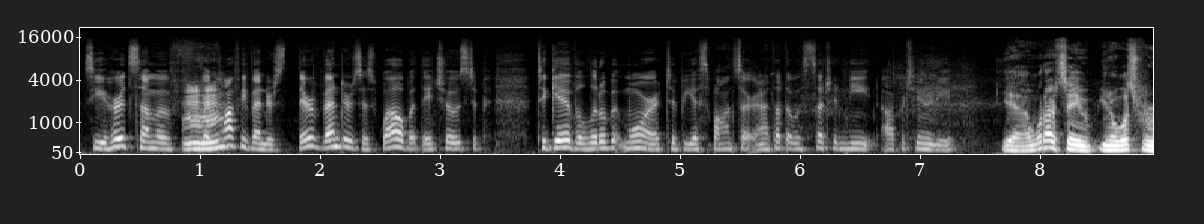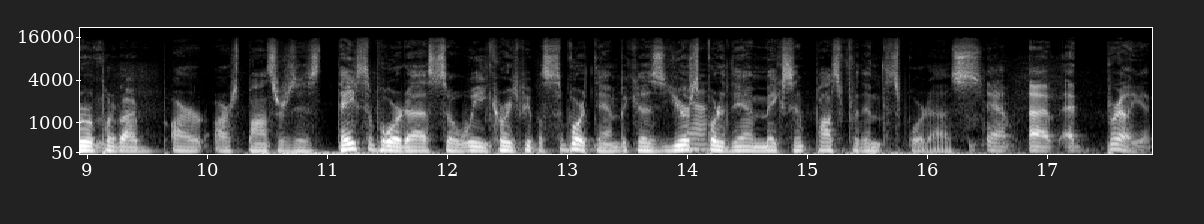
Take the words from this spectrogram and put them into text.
So you heard some of Mm-hmm. the coffee vendors; they're vendors as well, but they chose to to give a little bit more to be a sponsor, and I thought that was such a neat opportunity. Yeah, and what I'd say, you know, what's really important about our, our, our sponsors is they support us, so we encourage people to support them because your Yeah. support of them makes it possible for them to support us. Yeah, uh, uh, brilliant.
